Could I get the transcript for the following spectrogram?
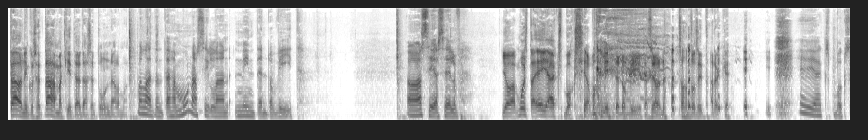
Tää on niin kuin se, tähän mä kiteytän sen tunnelman. Mä laitan tähän munasillaan Nintendo Viita. Asia selvä. Joo, muista ei Xboxia, vaan Nintendo Viita, se on, se on tosi tärkeä. Ei Xbox.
